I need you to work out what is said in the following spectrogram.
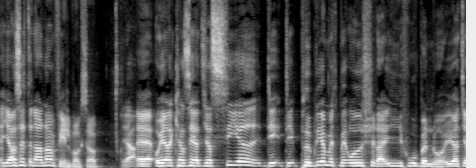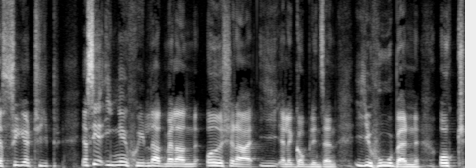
jag har sett en annan film också. Ja. Eh, och jag kan säga att jag ser... Det, det, problemet med orcherna i hoben då är att jag ser typ... Jag ser ingen skillnad mellan orcherna i, eller goblinsen, i hoben och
